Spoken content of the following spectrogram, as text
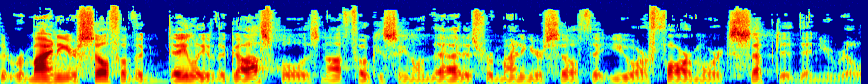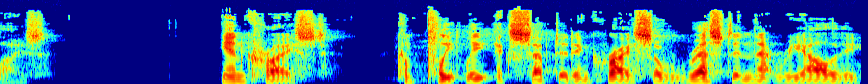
But reminding yourself of the daily of the gospel is not focusing on that, it's reminding yourself that you are far more accepted than you realize in Christ, completely accepted in Christ. So rest in that reality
